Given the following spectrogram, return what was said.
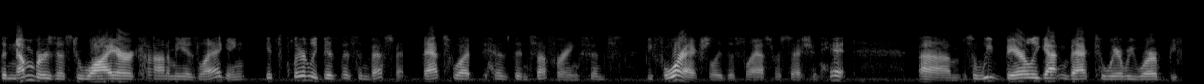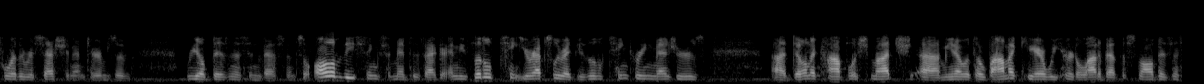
the numbers as to why our economy is lagging, it's clearly business investment. That's what has been suffering since before actually this last recession hit. Um, so we've barely gotten back to where we were before the recession in terms of real business investment. So all of these things come into factor, and these little tink- you're absolutely right. These little tinkering measures uh, don't accomplish much. Um, you know, with Obamacare, we heard a lot about the small business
